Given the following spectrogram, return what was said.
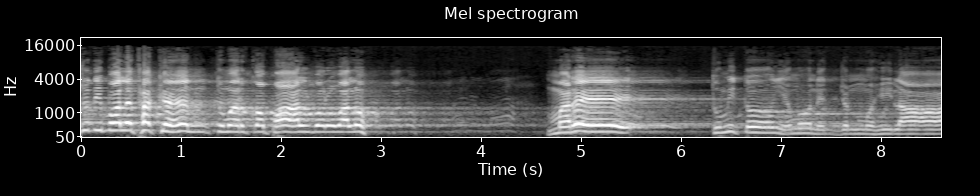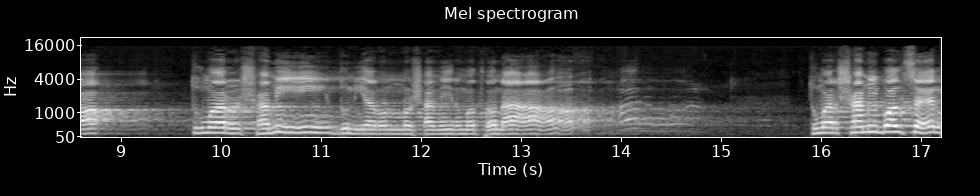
যদি বলে থাকেন, তোমার কপাল বড় ভালো। মারে, তুমি তো এমন একজন মহিলা। তোমার স্বামী দুনিয়ার অন্য স্বামীর মতো না। তোমার স্বামী বলছেন,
